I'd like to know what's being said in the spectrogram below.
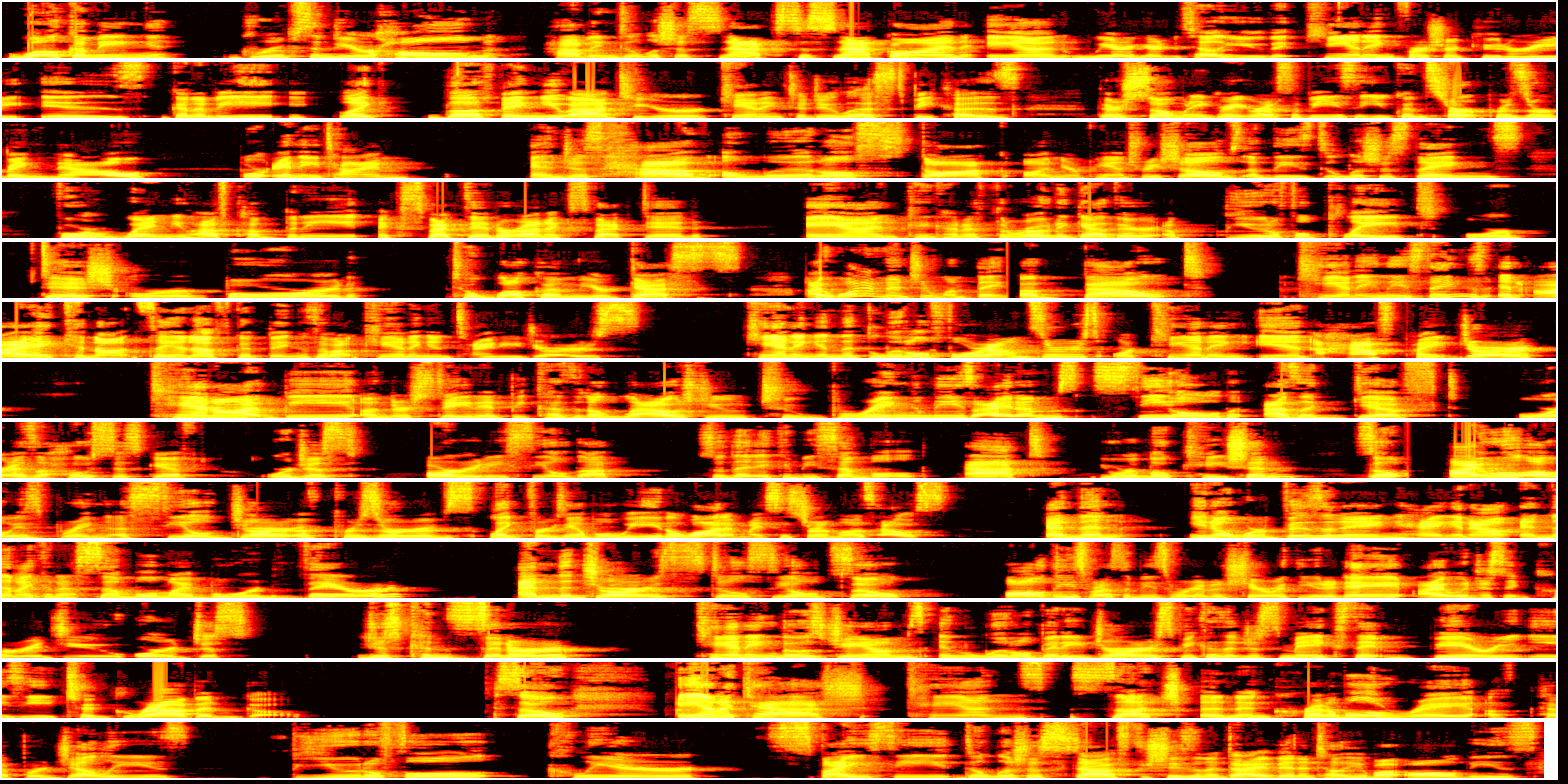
welcoming groups into your home having delicious snacks to snack on. And we are here to tell you that canning for charcuterie is going to be like the thing you add to your canning to do list because there's so many great recipes that you can start preserving now or anytime and just have a little stock on your pantry shelves of these delicious things for when you have company expected or unexpected and can kind of throw together a beautiful plate or dish or board to welcome your guests. I want to mention one thing about canning these things, and I cannot say enough good things about canning in tiny jars. Canning in the little four ouncers or canning in a half pint jar cannot be understated because it allows you to bring these items sealed as a gift or as a hostess gift or just already sealed up so that it can be assembled at your location so I will always bring a sealed jar of preserves. Like, for example, we eat a lot at my sister-in-law's house. And then, you know, we're visiting, hanging out, and then I can assemble my board there and the jar is still sealed. So all these recipes we're going to share with you today, I would just encourage you or just, just consider canning those jams in little bitty jars because it just makes it very easy to grab and go. So Anna Cash cans such an incredible array of pepper jellies, beautiful, clear, spicy, delicious stuff. She's going to dive in and tell you about all these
